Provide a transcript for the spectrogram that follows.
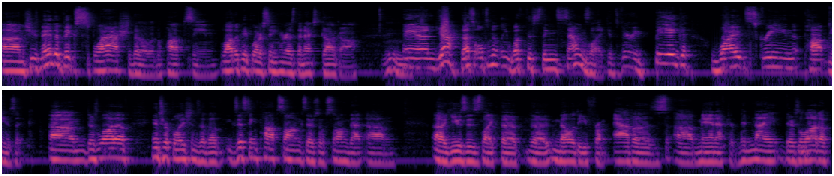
Um, she's made a big splash though in the pop scene. A lot of people are seeing her as the next Gaga. And yeah, that's ultimately what this thing sounds like. It's very big, widescreen pop music. Um, there's a lot of interpolations of, of existing pop songs. There's a song that um, uh, uses like the the melody from ABBA's uh, "Man After Midnight." There's a lot of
